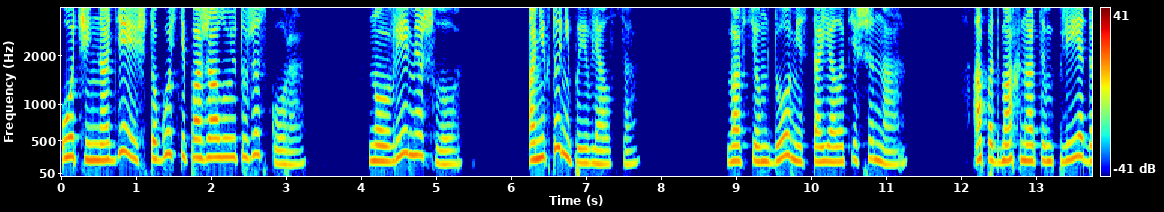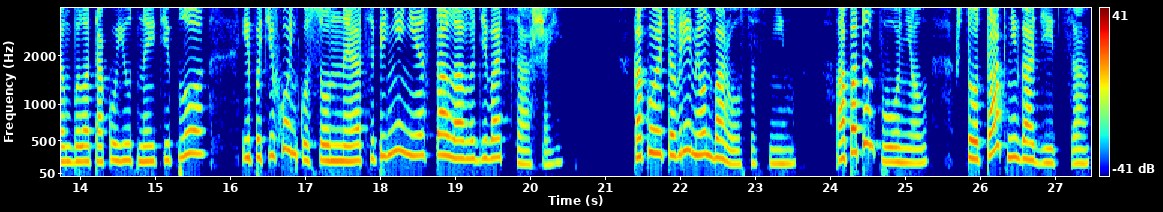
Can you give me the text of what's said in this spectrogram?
очень надеясь, что гости пожалуют уже скоро. Но время шло, а никто не появлялся. Во всем доме стояла тишина, а под мохнатым пледом было так уютно и тепло, и потихоньку сонное оцепенение стало овладевать Сашей. Какое-то время он боролся с ним, а потом понял, что так не годится,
